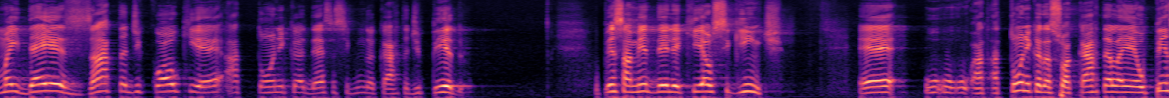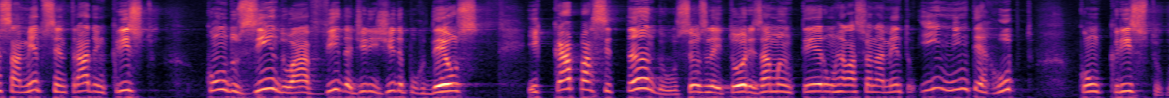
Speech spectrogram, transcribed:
uma ideia exata de qual que é a tônica dessa segunda carta de Pedro. O pensamento dele aqui é o seguinte: é o, a, a tônica da sua carta ela é o pensamento centrado em Cristo, conduzindo a vida dirigida por Deus e capacitando os seus leitores a manter um relacionamento ininterrupto com Cristo.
